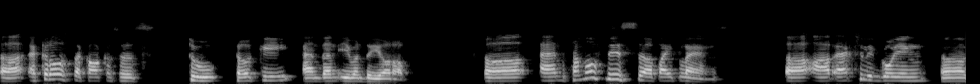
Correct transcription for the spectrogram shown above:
uh, across the Caucasus to Turkey and then even to Europe. Uh, and some of these uh, pipelines uh, are actually going uh,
